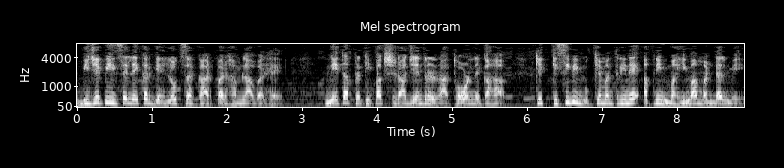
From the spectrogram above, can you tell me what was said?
बीजेपी इसे लेकर गहलोत सरकार पर हमलावर है। नेता प्रतिपक्ष राजेंद्र राठौड़ ने कहा कि किसी भी मुख्यमंत्री ने अपनी महिमा मंडल में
